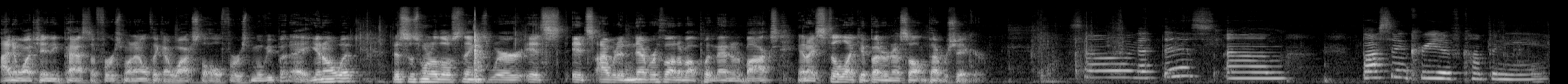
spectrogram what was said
I didn't watch anything past the first one. I don't think I watched the whole first movie, but hey, you know what? This is one of those things where it's it's I would have never thought about putting that in a box and I still like it better than a salt and pepper shaker. So we got this. Um, Boston Creative Company.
